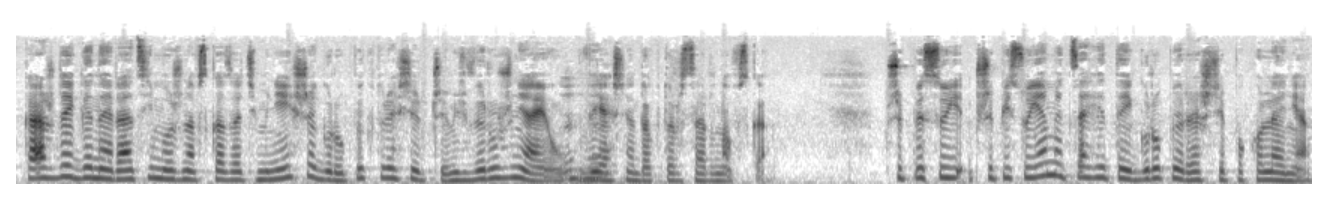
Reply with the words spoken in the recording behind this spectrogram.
W każdej generacji można wskazać mniejsze grupy, które się czymś wyróżniają, wyjaśnia dr Sarnowska. Przypisuje, przypisujemy cechy tej grupy reszcie pokolenia,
